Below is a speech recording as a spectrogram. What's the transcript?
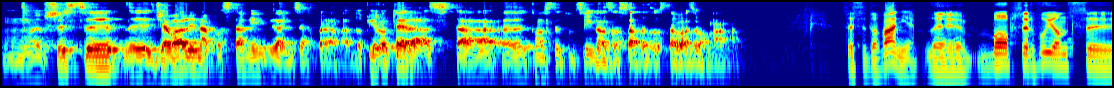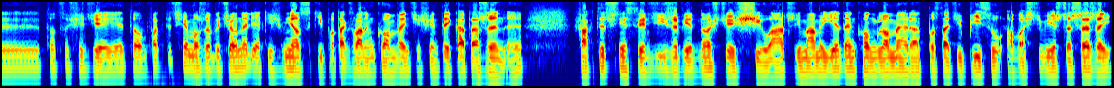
mm, wszyscy y, działali na podstawie i w granicach prawa. Dopiero teraz ta konstytucyjna zasada została złamana. Zdecydowanie, y, bo obserwując to, co się dzieje, to faktycznie może wyciągnęli jakieś wnioski po tak zwanym konwencie świętej Katarzyny. Faktycznie stwierdzili, że w jedności jest siła, czyli mamy jeden konglomerat w postaci PiSu, a właściwie jeszcze szerzej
